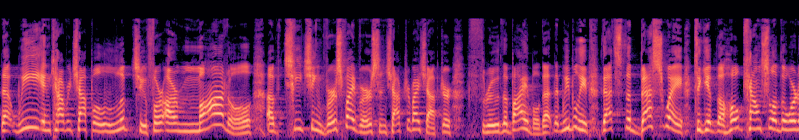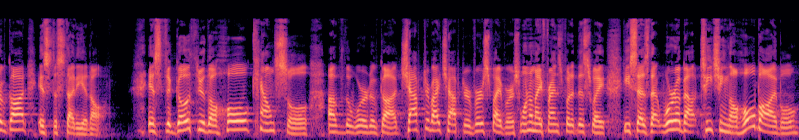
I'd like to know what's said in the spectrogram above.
that we in Calvary Chapel look to for our model of teaching verse by verse and chapter by chapter through the Bible. That, that we believe that's the best way to give the whole counsel of the Word of God is to study it all is to go through the whole counsel of the Word of God, chapter by chapter, verse by verse. One of my friends put it this way. He says that we're about teaching the whole Bible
